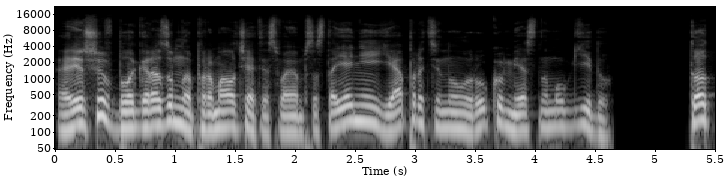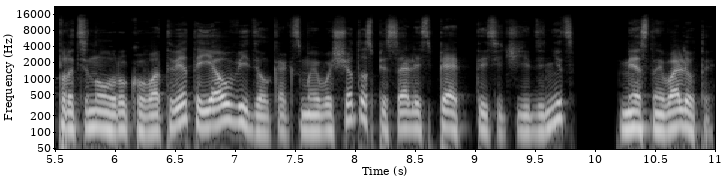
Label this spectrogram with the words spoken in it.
Решив благоразумно промолчать о своем состоянии, я протянул руку местному гиду. Тот протянул руку в ответ, и я увидел, как с моего счета списались 5000 единиц местной валюты.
